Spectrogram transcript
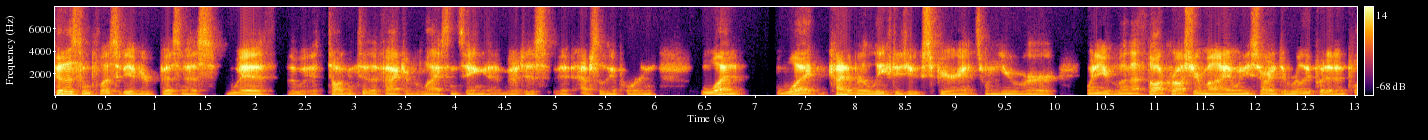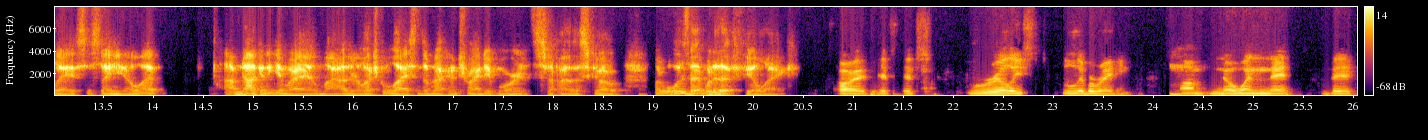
to the simplicity of your business with, with talking to the fact of licensing, uh, which is uh, absolutely important. What what kind of relief did you experience when you were when you when that thought crossed your mind when you started to really put it in place to saying, you know what, I'm not going to get my my other electrical license. I'm not going to try and do more stuff out of the scope. Like, what was that? What did that feel like? Oh, it, it it's really liberating. Mm. Um, knowing that that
